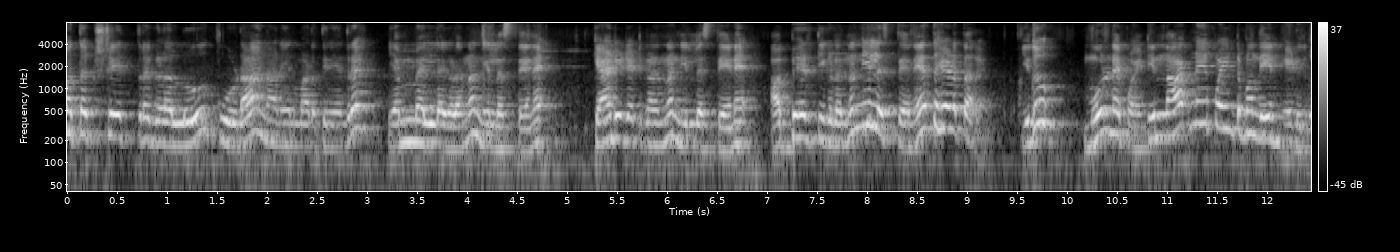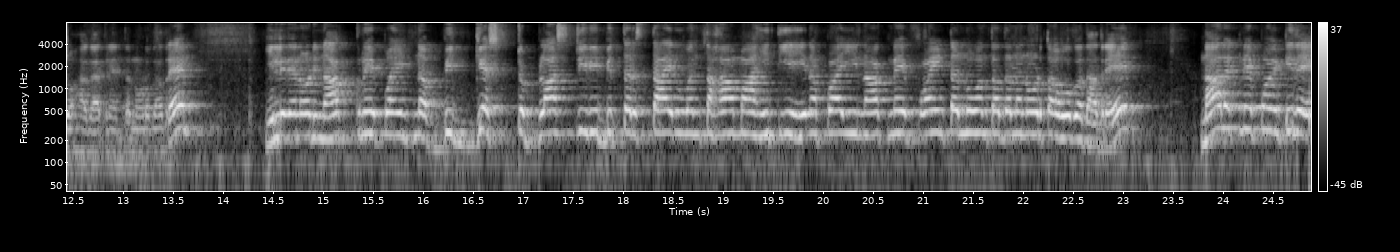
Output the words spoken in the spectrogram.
ಮತಕ್ಷೇತ್ರಗಳಲ್ಲೂ ಕೂಡ ನಾನೇನು ಮಾಡ್ತೀನಿ ಅಂದರೆ ಎಂ ಎಲ್ ಎಗಳನ್ನು ನಿಲ್ಲಿಸ್ತೇನೆ. ಕ್ಯಾಂಡಿಡೇಟ್ಗಳನ್ನು ನಿಲ್ಲಿಸ್ತೇನೆ. ಅಭ್ಯರ್ಥಿಗಳನ್ನು ನಿಲ್ಲಿಸ್ತೇನೆ ಅಂತ ಹೇಳ್ತಾರೆ. ಇದು ಮೂರನೇ ಪಾಯಿಂಟ್ ಇನ್ನು ನಾಲ್ಕನೇ ಪಾಯಿಂಟ್ ಬಂದು ಏನು ಹೇಳಿದ್ರು ಹಾಗಾದ್ರೆ ಅಂತ ನೋಡೋದಾದ್ರೆ ಇಲ್ಲಿದೆ ನೋಡಿ, ನಾಲ್ಕನೇ ಪಾಯಿಂಟ್ನ ಬಿಗ್ಗೆಸ್ಟ್ ಬ್ಲಾಸ್ಟ್ ಟಿವಿ ಬಿತ್ತರಿಸ್ತಾ ಇರುವಂತಹ ಮಾಹಿತಿ ಏನಪ್ಪಾ ಈ ನಾಲ್ಕನೇ ಪಾಯಿಂಟ್ ಅನ್ನುವಂಥದ್ದನ್ನು ನೋಡ್ತಾ ಹೋಗೋದಾದ್ರೆ, ನಾಲ್ಕನೇ ಪಾಯಿಂಟ್ ಇದೆ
